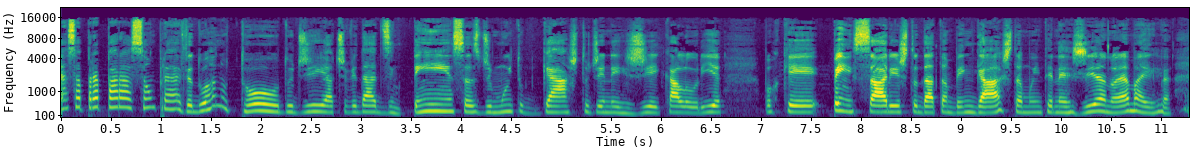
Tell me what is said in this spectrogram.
nessa preparação prévia do ano todo de atividades intensas, de muito gasto de energia e caloria porque pensar e estudar também gasta muita energia, não é, Maíla? É.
